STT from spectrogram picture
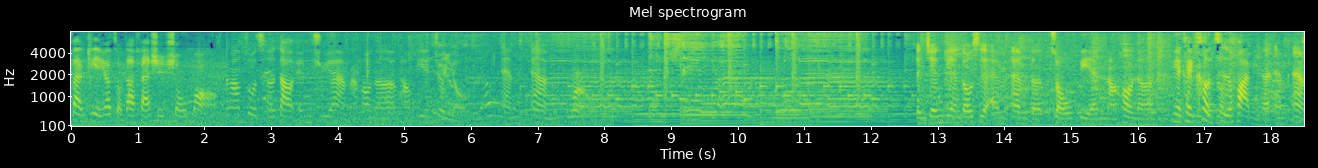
饭店要走到 Fashion Show Mall，刚刚坐车到 MGM，然后呢旁边就有 MM World，整间店都是 MM 的周边，然后呢你也可以刻字化你的 MM，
